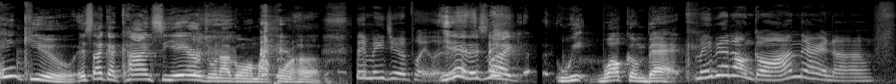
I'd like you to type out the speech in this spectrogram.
Thank you. It's like a concierge when I go on my Pornhub. They made you a playlist. Yeah, it's like we welcome back. Maybe I don't go on there enough.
